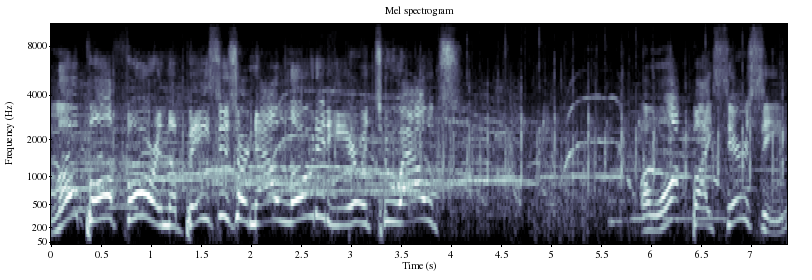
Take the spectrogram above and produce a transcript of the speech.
Low ball four, and the bases are now loaded here with two outs. A walk by Cersei.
